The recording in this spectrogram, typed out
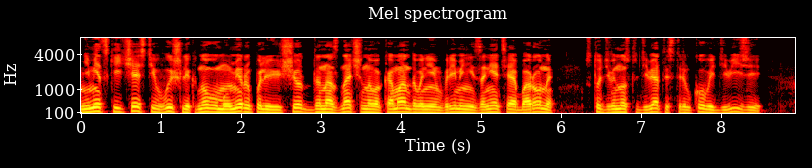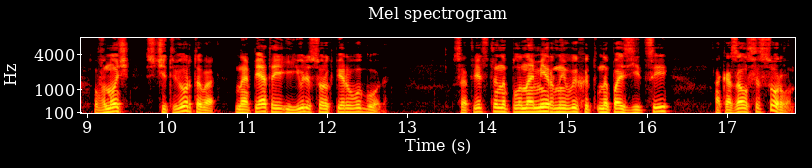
Немецкие части вышли к новому Мирополю еще до назначенного командованием времени занятия обороны 199-й стрелковой дивизии в ночь с 4 на 5 июля 41 года. Соответственно, планомерный выход на позиции оказался сорван.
